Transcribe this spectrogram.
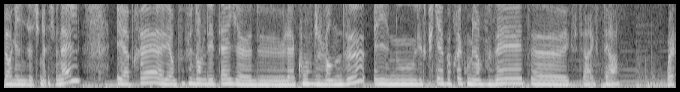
l'organisation nationale? Et après, aller un peu plus dans le détail de la conf du 22 et nous expliquer à peu près combien vous êtes, etc., etc. Ouais.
